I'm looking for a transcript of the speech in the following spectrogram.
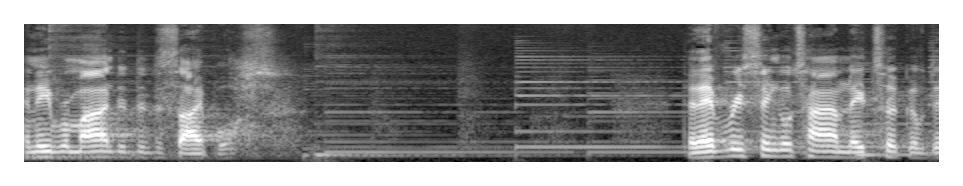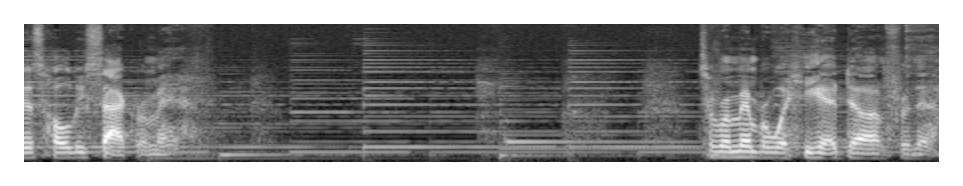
and he reminded the disciples that every single time they took of this holy sacrament, to remember what he had done for them.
